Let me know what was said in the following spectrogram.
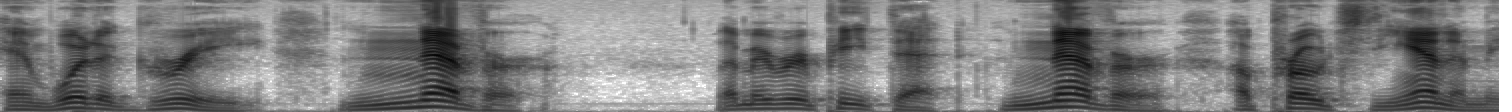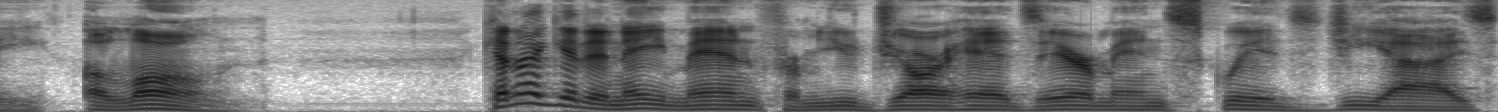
and would agree never let me repeat that. Never approach the enemy alone. Can I get an amen from you jarheads, airmen, squids, GIs,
